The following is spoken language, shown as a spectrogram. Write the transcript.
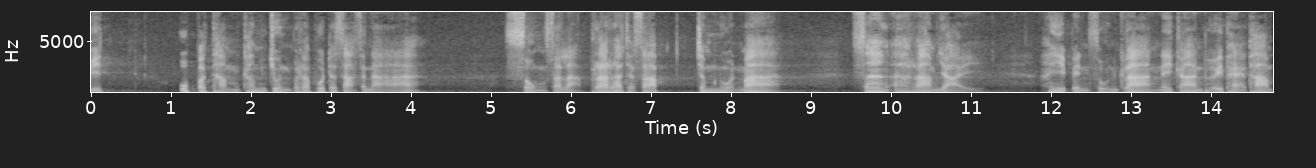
วิต อุปถัมภ์ค้ำจุนพระพุทธศาสนา ทรงสละพระราชทรัพย์จำนวนมาก สร้างอารามใหญ่ ให้เป็นศูนย์กลางในการเผยแผ่ธรรม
